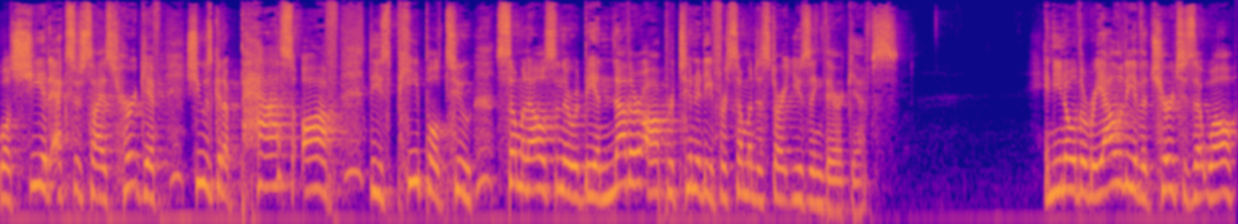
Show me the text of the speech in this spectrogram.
while she had exercised her gift, she was going to pass off these people to someone else, and there would be another opportunity for someone to start using their gifts. And you know, the reality of the church is that, well,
